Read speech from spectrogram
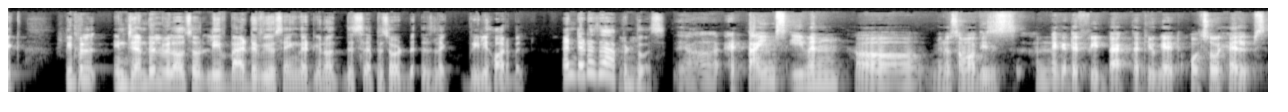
like people in general will also leave bad reviews saying that you know this episode is like really horrible and that has happened mm. to hmm. us yeah at times even uh, you know some of these negative feedback that you get also helps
